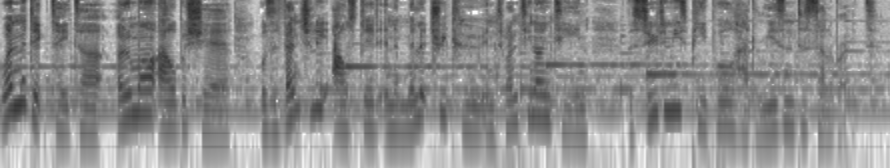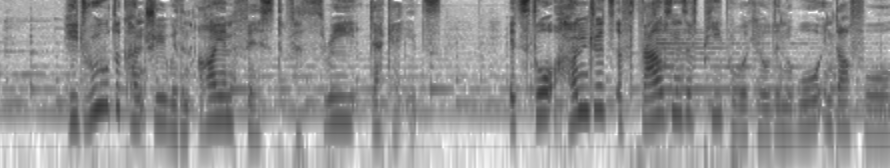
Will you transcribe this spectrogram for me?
When the dictator Omar al Bashir was eventually ousted in a military coup in 2019, the Sudanese people had reason to celebrate. He'd ruled the country with an iron fist for three decades. It's thought hundreds of thousands of people were killed in the war in Darfur,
